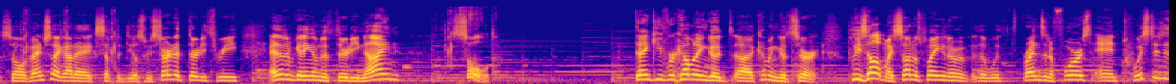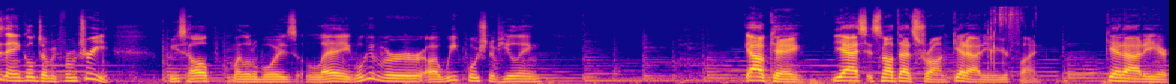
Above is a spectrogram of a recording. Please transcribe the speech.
So eventually I got to accept the deal. So we started at 33, ended up getting them to 39. Sold. Thank you for coming, good, uh, coming, good sir. Please help. My son was playing a, with friends in a forest and twisted his ankle jumping from a tree. Please help my little boy's leg. We'll give her a weak potion of healing. Yeah, okay. Yes, it's not that strong. Get out of here. You're fine. Get out of here.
